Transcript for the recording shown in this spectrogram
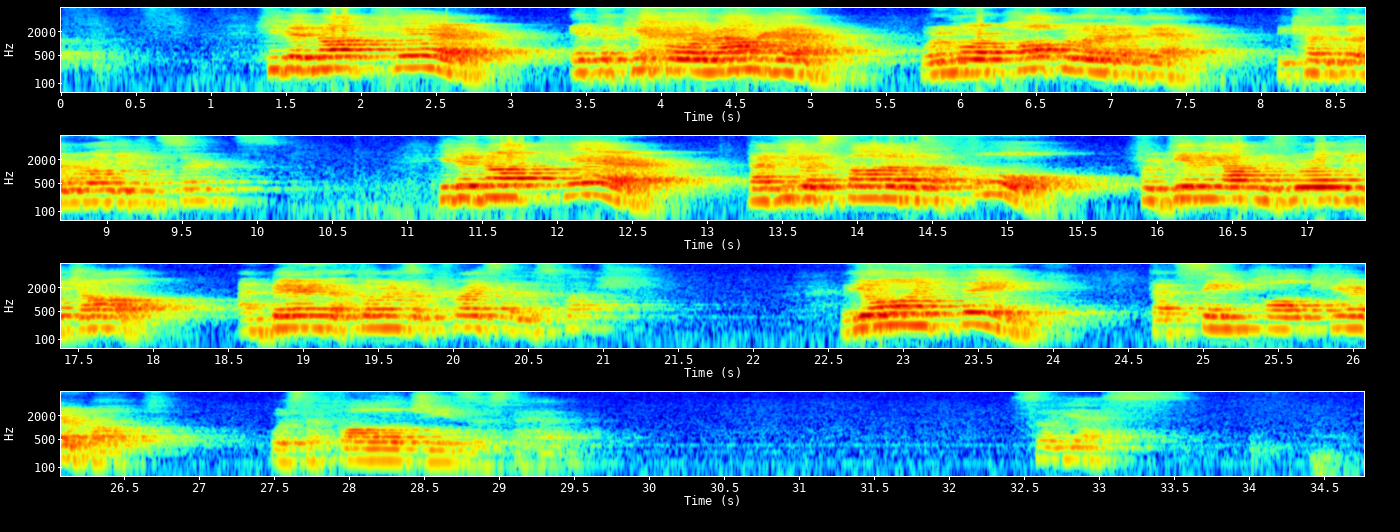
He did not care if the people around him were more popular than him because of their worldly concerns. He did not care that he was thought of as a fool for giving up his worldly job and bearing the thorns of Christ in his flesh. The only thing that St. Paul cared about was to follow Jesus to heaven. So, yes,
